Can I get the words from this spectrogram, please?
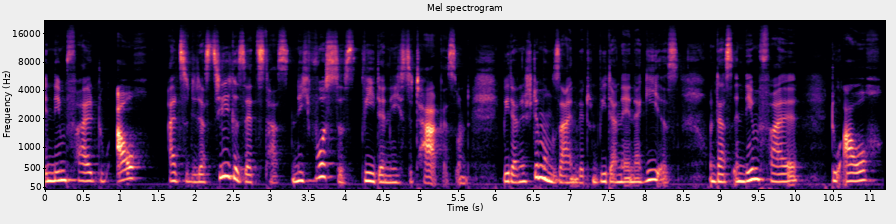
in dem Fall du auch, als du dir das Ziel gesetzt hast, nicht wusstest, wie der nächste Tag ist und wie deine Stimmung sein wird und wie deine Energie ist. Und dass in dem Fall du auch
